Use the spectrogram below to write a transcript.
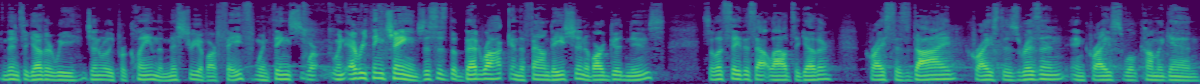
And then together we generally proclaim the mystery of our faith when things, when everything changed. This is the bedrock and the foundation of our good news. So let's say this out loud together. Christ has died, Christ is risen, and Christ will come again.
